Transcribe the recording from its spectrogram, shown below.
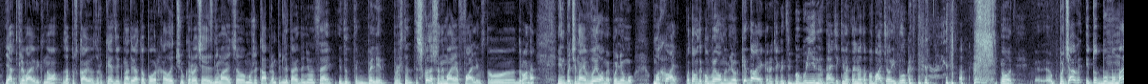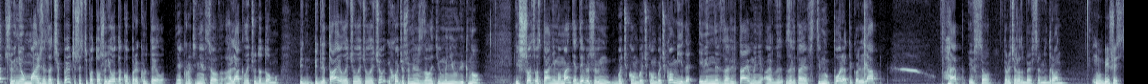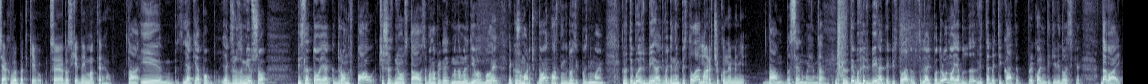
Я відкриваю вікно, запускаю з руки з вікна 9 поверха, лечу. Коротше, знімаю цього мужика, прям підлітаю до нього цей. І тут, блін, просто шкода, що немає файлів з того дрона. І він починає вилами по ньому махати. Потім тако вилами в нього кидає. Коротше, як оці бабуїни, знаєш, які вертольота побачили і з лука стріляють. От. Почав, і тут був момент, що він його майже зачепив, чи щось типу того, що його тако перекрутило. Я, коротше, ні, все, галяк, лечу додому. Під, підлітаю, лечу, лечу, лечу, і хочу, щоб він залетів мені у вікно. І щось в останній момент я дивлюсь, що він бочком, бочком, бочком їде, і він не залітає мені, а в- залітає в стіну поряд, тако ляп, геп, і все. Коротше, розбився мій дрон. Ну, більшість цих випадків це розхідний матеріал. Так, і як я як зрозумів, що після того, як дрон впав, чи щось з нього сталося, бо, наприклад, як ми на Мальдівах були, я кажу, Марчику, давай класний відосик познімаємо. Кажу, ти будеш бігати водяним пістолетом. Марчику не мені. Да, сину моєму. Так. Кажу, ти будеш бігати пістолетом, стріляти по дрону, а я буду від тебе тікати. Прикольні такі відосики. Давай.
